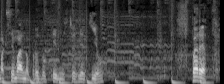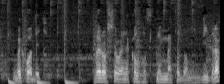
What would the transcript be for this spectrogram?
максимальну продуктивність огірків вперед виходить вирощування колгоспним методом в відрах.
